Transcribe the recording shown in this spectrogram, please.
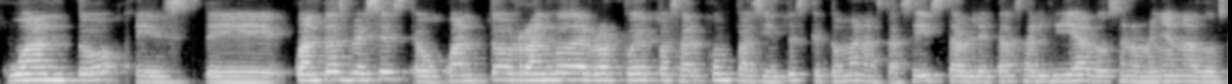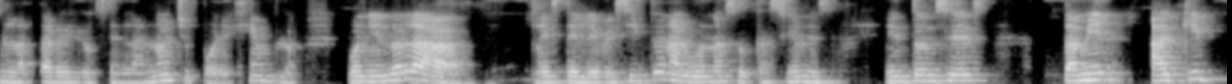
cuánto, este, cuántas veces o cuánto rango de error puede pasar con pacientes que toman hasta seis tabletas al día, dos en la mañana, dos en la tarde y dos en la noche, por ejemplo, poniéndola este levecito en algunas ocasiones. Entonces, también aquí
